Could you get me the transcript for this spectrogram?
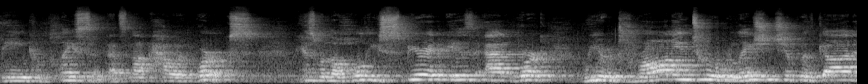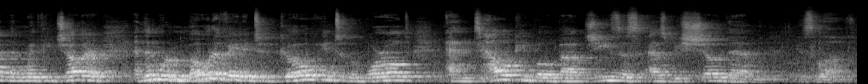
being complacent. That's not how it works. Because when the Holy Spirit is at work, we are drawn into a relationship with God and then with each other. And then we're motivated to go into the world and tell people about Jesus as we show them his love.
